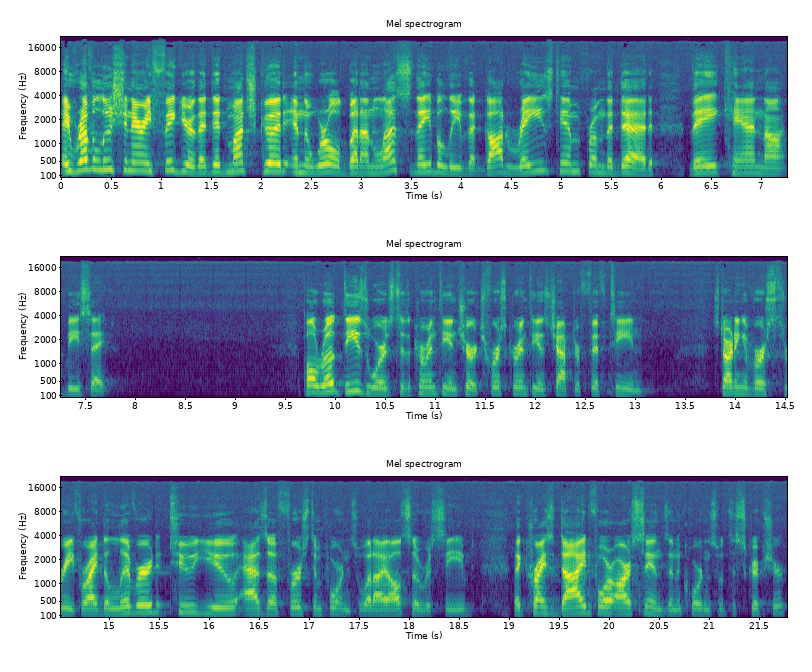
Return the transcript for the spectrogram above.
a, a revolutionary figure that did much good in the world, but unless they believe that God raised him from the dead, they cannot be saved. Paul wrote these words to the Corinthian church, 1 Corinthians chapter 15, starting in verse 3 For I delivered to you as of first importance what I also received that Christ died for our sins in accordance with the Scripture,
